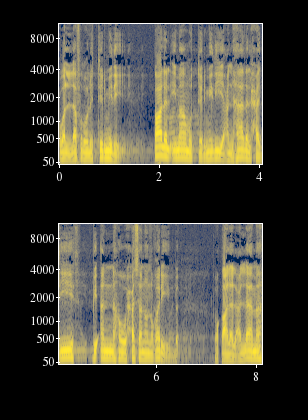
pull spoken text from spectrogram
واللفظ للترمذي قال الإمام الترمذي عن هذا الحديث بأنه حسن غريب. وقال العلامة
